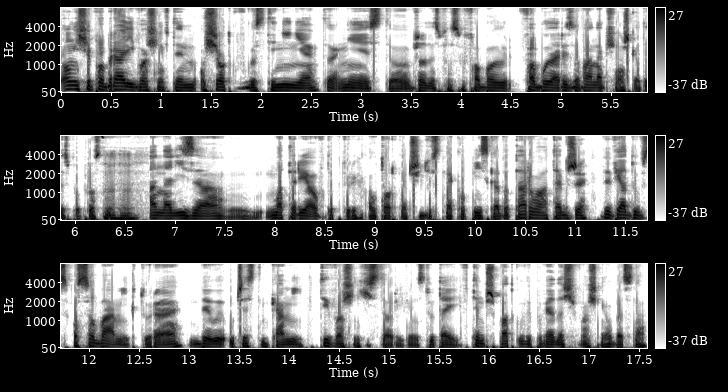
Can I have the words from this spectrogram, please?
Oni się pobrali właśnie w tym ośrodku w Gostyninie. To nie jest to w żaden sposób fabul fabularyzowana książka, to jest po prostu mhm. analiza materiałów, do których autorka, czyli Justyna Kopińska, dotarła, a także wywiadów z osobami, które były uczestnikami tych właśnie historii, więc tutaj w tym przypadku wypowiada się właśnie obecna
